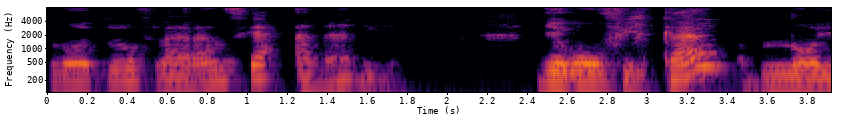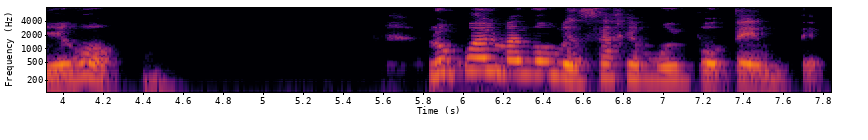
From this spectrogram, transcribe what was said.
no detuvo en flagrancia a nadie. Llegó un fiscal, no llegó. Lo cual manda un mensaje muy potente.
